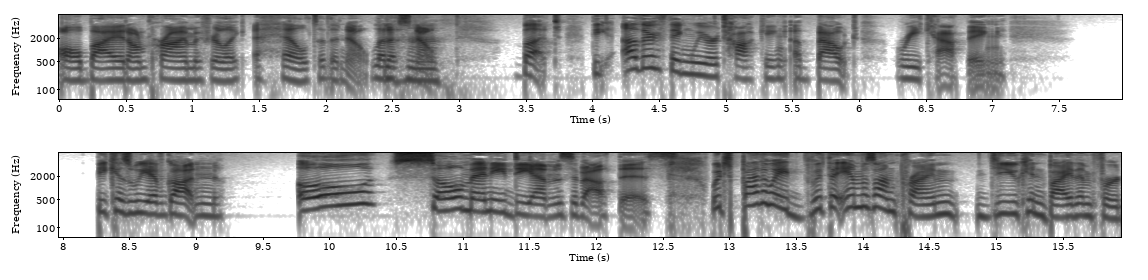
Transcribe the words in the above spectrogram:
all buy it on Prime. If you're like a hell to the no, let us know. But the other thing we were talking about recapping because we have gotten oh so many DMs about this. Which, by the way, with the Amazon Prime, you can buy them for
